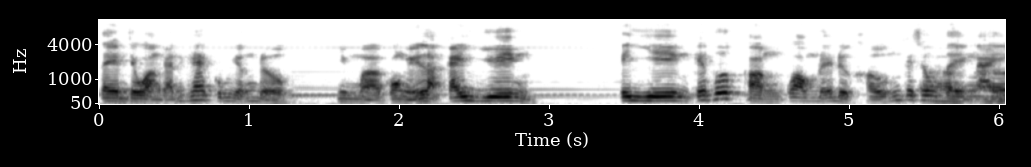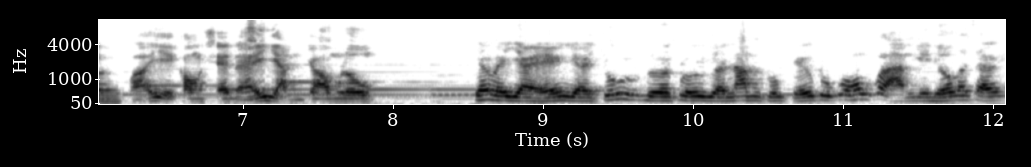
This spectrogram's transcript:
tem cho hoàn cảnh khác cũng vẫn được. Nhưng mà con nghĩ là cái duyên cái duyên cái phước phần của ông để được hưởng cái số Ờ, tiền này ờ. bởi vì con sẽ để dành cho ông luôn. Chứ bây giờ hiện giờ chú đưa tôi giờ 50 triệu tôi cũng không có làm gì được hết trơn.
